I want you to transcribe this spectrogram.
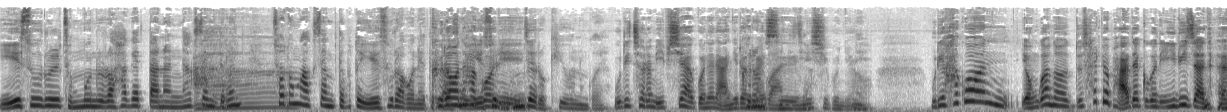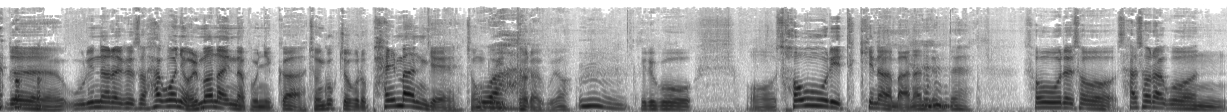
예술을 전문으로 하겠다는 학생들은 아. 초등학생 때부터 예술 학원에 그런 들어가서 예술 학원이 인재로 키우는 거예요. 우리처럼 입시 학원은 아니란 그런 거 아니죠. 말씀이시군요. 네. 우리 학원 연관어도 살펴봐야 될 것 같은데 1위잖아요. 네, 우리나라에 그래서 학원이 얼마나 있나 보니까 전국적으로 8만 개 정도 우와. 있더라고요. 음. 그리고 어, 서울이 특히나 많았는데 서울에서 사설학원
